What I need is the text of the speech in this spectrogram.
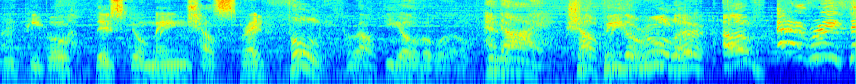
my people, this domain shall spread fully throughout the overworld, and I shall be the ruler of everything!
